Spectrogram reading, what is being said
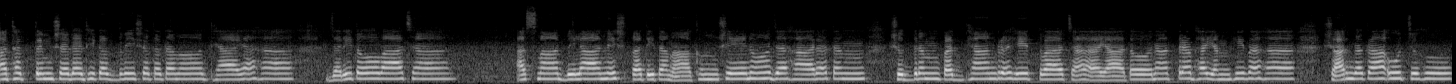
अथ त्रिंशदधिकद्विशततमोऽध्यायः। जरितोवाच अस्माद्बिला निष्पतितमाकुंशेनो जहारतं। शुद्रं पद्भ्यां गृहीत्वा च यातो नात्र भयं हि वः। शार्ङ्गका ऊचुः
